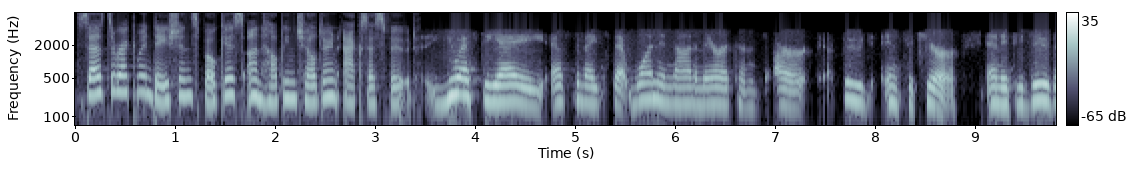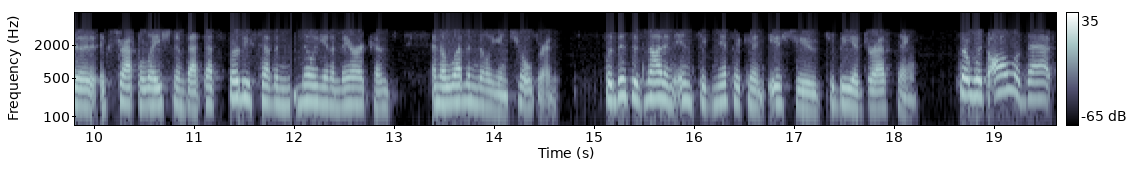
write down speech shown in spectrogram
says the recommendations focus on helping children access food. USDA estimates that one in nine Americans are food insecure. And if you do the extrapolation of that, that's 37 million Americans and 11 million children. So this is not an insignificant issue to be addressing. So, with all of that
